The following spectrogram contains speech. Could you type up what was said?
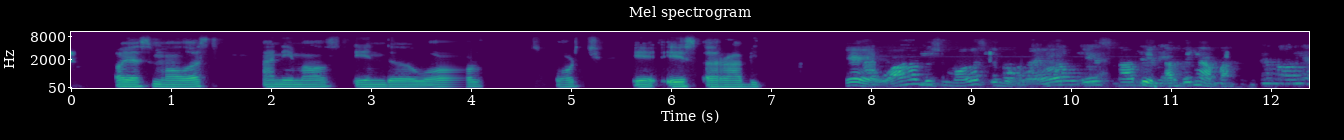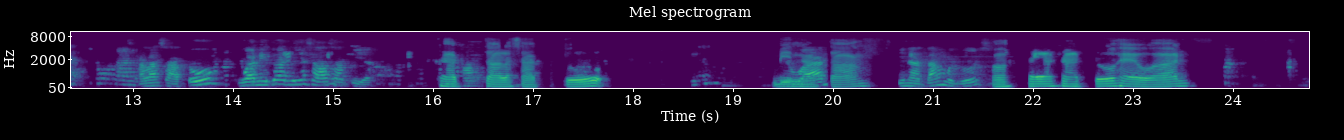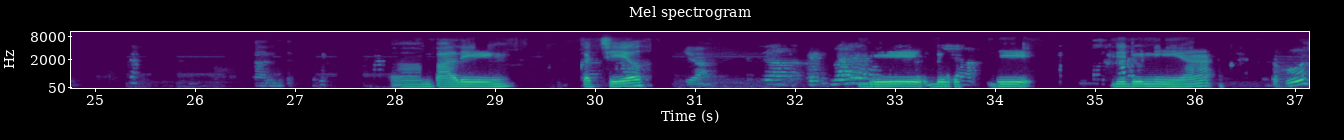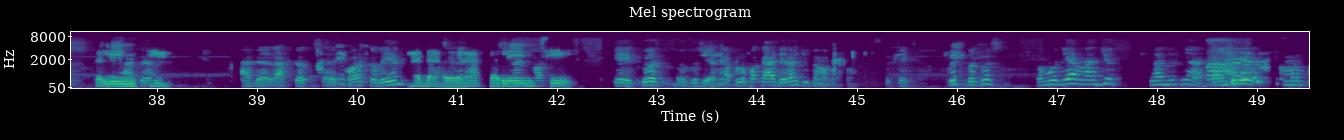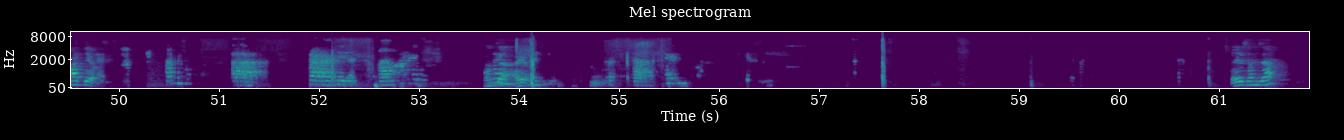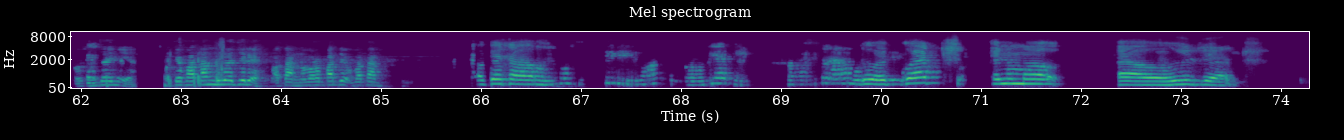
Oh ya, smallest animals in the world. world i- is a rabbit. Oke, one of the smallest in the world is rabbit. Artinya apa? Salah satu, one itu artinya salah satu ya. Salah satu binatang. Binatang bagus. Oh, salah satu hewan em, paling kecil Ya. di du- di di dunia Bagus. kelinci Adalah ke, seekor kelin. adalah kelinci. Oke, good. Bagus ya. Nggak perlu pakai adalah juga nggak apa-apa. Oke, good. Bagus. Kemudian lanjut. Selanjutnya, sampai nomor empat yuk. Mangga, ayo. Ayo Sansa. Oh, Sansa ini ya. Oke, Patan dulu aja deh. Patan, nomor 4 yuk, Patan. Okay, so the which animal uh, lizard?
